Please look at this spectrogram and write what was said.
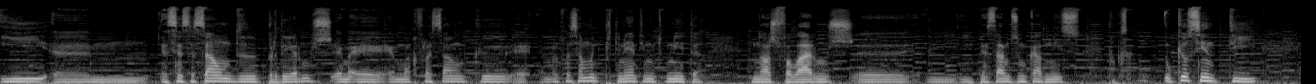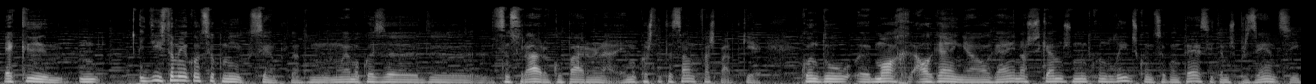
e a sensação de perdermos é, é, é uma reflexão que é uma reflexão muito pertinente e muito bonita nós falarmos uh, e, e, pensarmos um bocado nisso. Porque o que eu senti é que. Hum, e isso também aconteceu comigo sempre, portanto, não é uma coisa de censurar ou culpar, é nada. É uma constatação que faz parte, que é quando uh, morre alguém a alguém, nós ficamos muito condolidos quando isso acontece e estamos presentes, e...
